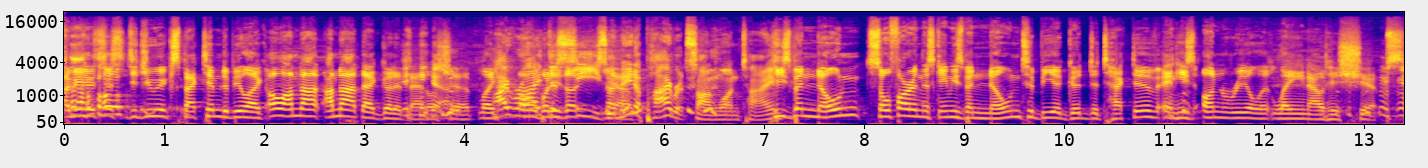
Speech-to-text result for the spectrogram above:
I mean, it's just. Did you expect him to be like, "Oh, I'm not. I'm not that good at battleship." Like, I oh, ride but the he's a- seas. yeah. I made a pirate song one time. He's been known so far in this game. He's been known to be a good detective, and he's unreal at laying out his ships.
